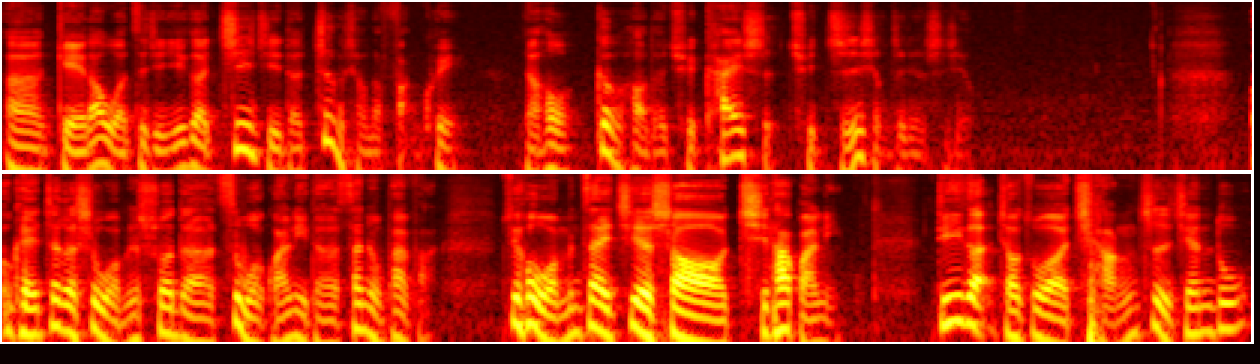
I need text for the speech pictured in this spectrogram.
呃，给到我自己一个积极的正向的反馈。然后更好的去开始去执行这件事情。OK，这个是我们说的自我管理的三种办法。最后我们再介绍其他管理。第一个叫做强制监督。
